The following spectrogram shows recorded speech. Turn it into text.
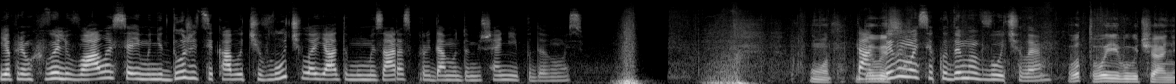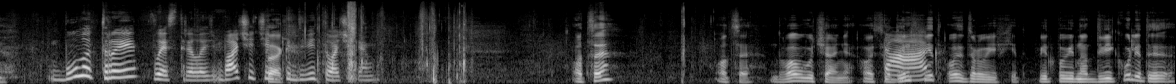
Я прям хвилювалася, і мені дуже цікаво, чи влучила я, тому ми зараз пройдемо до мішені і подивимось. От, Так, дивись, дивимося, куди ми влучили. от твої влучання. Було три вистріли. Бачу тільки Так. дві точки. Оце, оце, два влучання. Ось Так. один вхід, ось другий вхід. Відповідно, дві кулі ти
